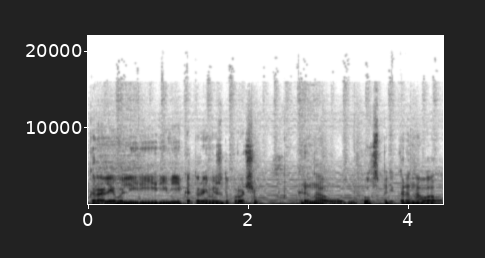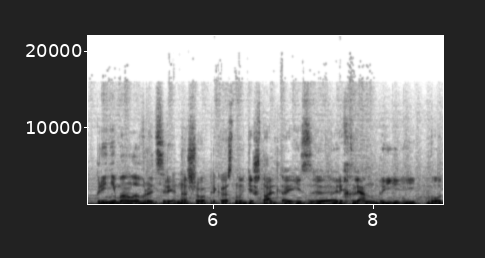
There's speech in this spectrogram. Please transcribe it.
королева Лирии и Ривии, которая, между прочим, корона... господи, короновала, принимала в рыцаре нашего прекрасного гештальта из э, Рихлянды. Вот.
